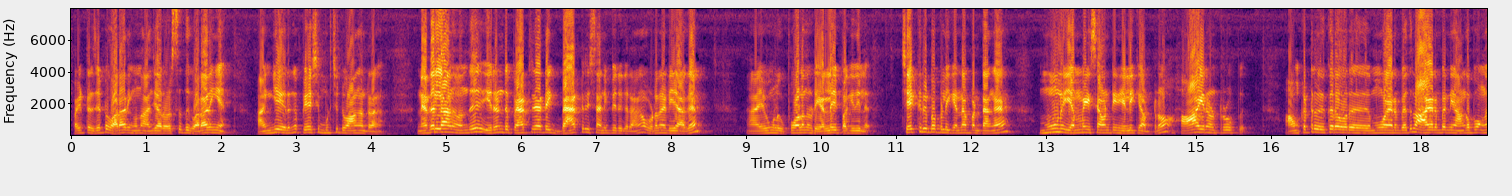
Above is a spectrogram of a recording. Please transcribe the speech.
ஃபைட்டர் ஜெட் வராதீங்க இன்னும் அஞ்சாறு வருஷத்துக்கு வராதீங்க. அங்கேயே இருங்க பேசி முடிச்சுட்டு வாங்கன்றாங்க. நெதர்லாந்து வந்து இரண்டு பேட்ரியாட்டிக் பேட்டரிஸ் அனுப்பியிருக்கிறாங்க. உடனடியாக இவங்களுக்கு போலந்துடைய எல்லை பகுதியில். செக் ரிப்பப்ளிக் என்ன பண்ணிட்டாங்க? மூணு எம்ஐ செவன்டீன் ஹெலிகாப்டரும் ஆயிரம் ட்ரூப்பு அவங்க கிட்ட இருக்கிற ஒரு மூவாயிரம் பேர்த்தில் ஆயிரம் பேர் நீ அங்கே போங்க.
